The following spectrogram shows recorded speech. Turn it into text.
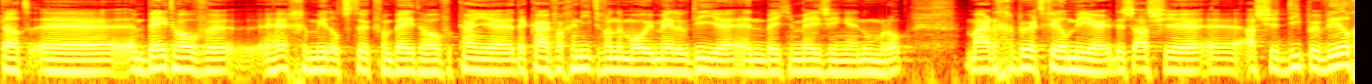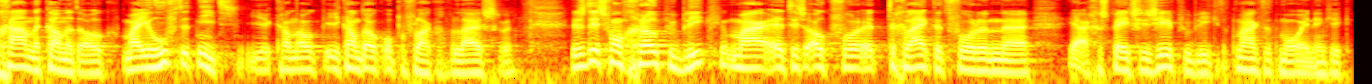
Dat een Beethoven, hè, gemiddeld stuk van Beethoven, kan je, daar kan je van genieten van de mooie melodieën en een beetje meezingen en noem maar op. Maar er gebeurt veel meer. Dus als je, uh, als je dieper wil gaan, dan kan het ook. Maar je hoeft het niet. Je kan, ook, je kan het ook oppervlakkig beluisteren. Dus het is voor een groot publiek, maar het is ook voor, tegelijkertijd voor een uh, ja, gespecialiseerd publiek. Dat maakt het mooi, denk ik.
